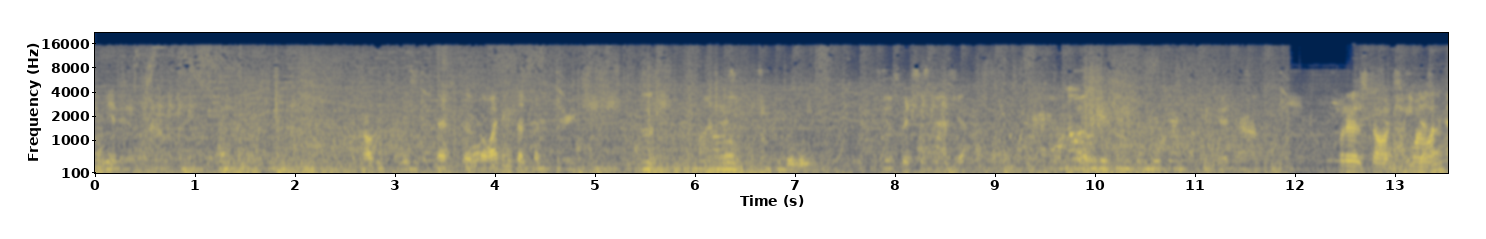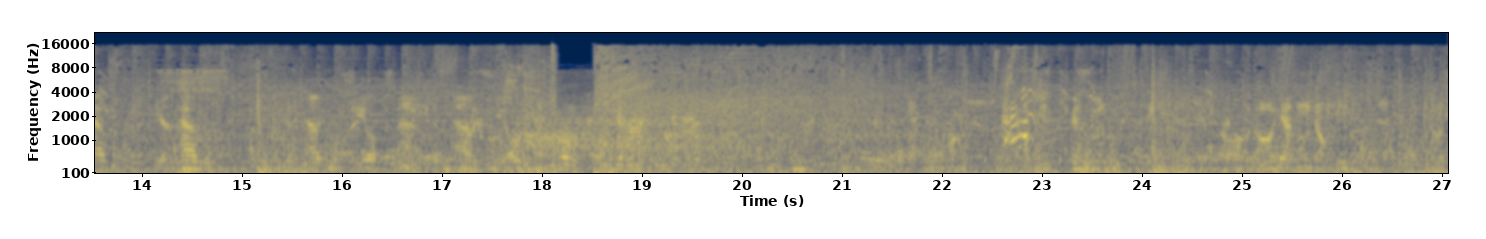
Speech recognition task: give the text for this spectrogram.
Maybe it is. I don't know. Probably that's the. Oh, I think that's the three. Hmm. You gonna switch this match? Yeah. No, don't get turned. Don't get turned. Okay, good round. What are the dogs? No, he 1 doesn't 1? have. He doesn't have. He doesn't have shield smash. He doesn't have shield. Oh no, he has no down. That was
